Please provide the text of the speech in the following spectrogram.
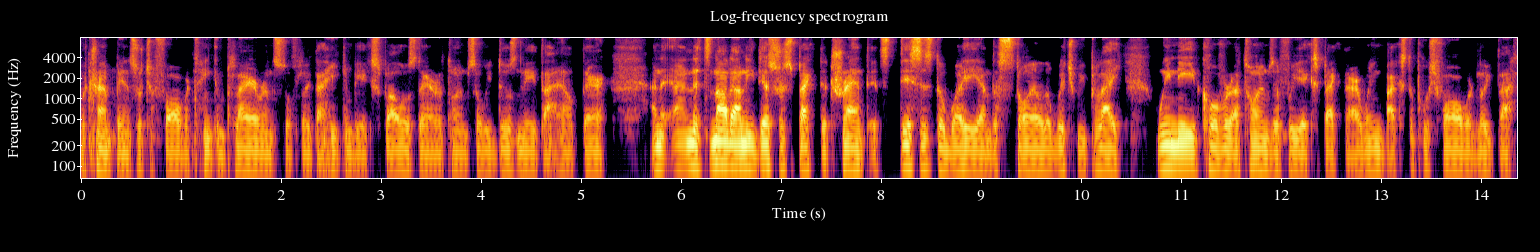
with Trent being such a forward thinking player and stuff like that, he can be exposed there at times. So he does need that help there. And and it's not any disrespect to Trent. It's this is the way and the style at which we play. We need cover at times if we expect our wing backs to push forward like that.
